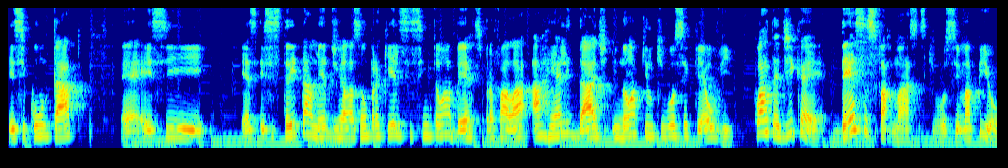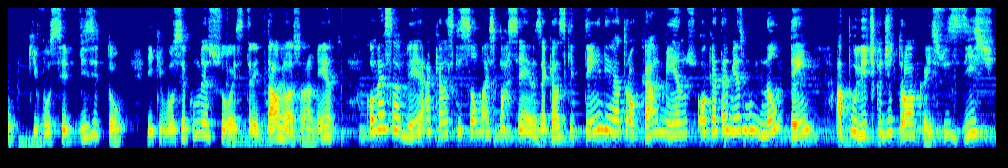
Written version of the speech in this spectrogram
esse contato, é, esse, esse estreitamento de relação para que eles se sintam abertos para falar a realidade e não aquilo que você quer ouvir. Quarta dica é: dessas farmácias que você mapeou, que você visitou e que você começou a estreitar o relacionamento, começa a ver aquelas que são mais parceiras, aquelas que tendem a trocar menos ou que até mesmo não têm a política de troca. Isso existe.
